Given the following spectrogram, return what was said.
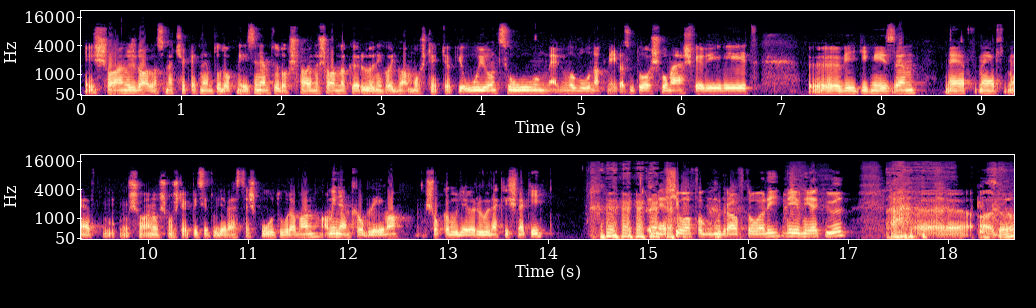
és sajnos Dallas meccseket nem tudok nézni, nem tudok sajnos annak örülni, hogy van most egy tök jó újoncú, meg Novónak még az utolsó másfél évét végignézem, mert, mert, mert sajnos most egy picit ugye vesztes kultúra van, ami nem probléma, sokkal ugye örülnek is neki, mert jól fogunk draftolni, név nélkül. A,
